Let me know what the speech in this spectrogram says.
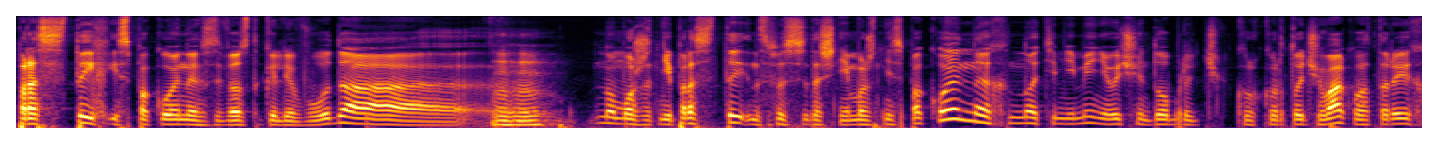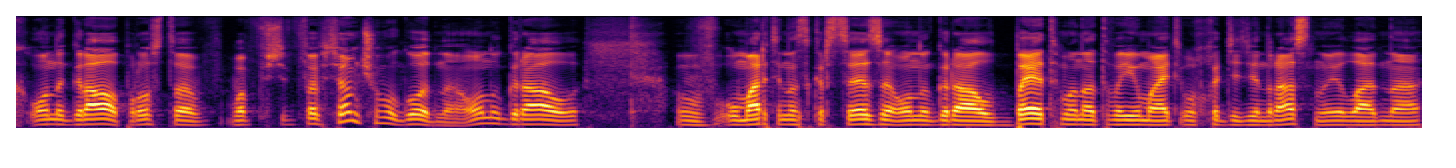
простых и спокойных звезд Голливуда. Угу. Ну, может, не простых, точнее, может, не спокойных, но, тем не менее, очень добрый, крутой чувак. Во-вторых, он играл просто во, во всем, чем угодно. Он играл в, у Мартина Скорсезе он играл Бэтмена, твою мать, хоть один раз, ну и ладно.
